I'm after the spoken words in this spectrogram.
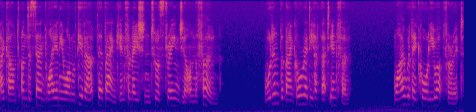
I can't understand why anyone would give out their bank information to a stranger on the phone. Wouldn't the bank already have that info? Why would they call you up for it?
